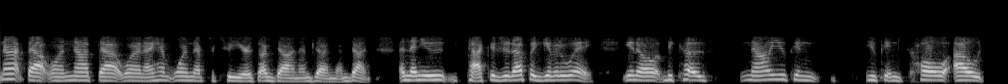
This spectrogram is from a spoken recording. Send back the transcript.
not that one, not that one. I haven't worn that for two years. I'm done. I'm done. I'm done. And then you package it up and give it away, you know, because now you can you can call out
